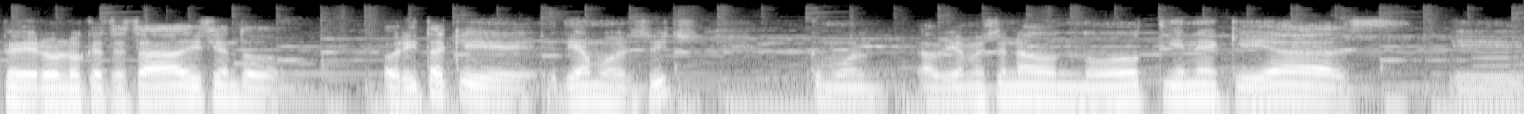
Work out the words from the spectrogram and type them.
Pero lo que te estaba diciendo, ahorita que, digamos, el Switch, como había mencionado, no tiene aquellas, eh,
